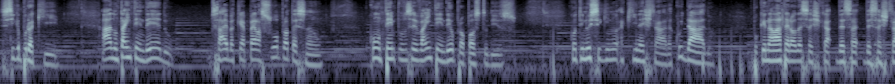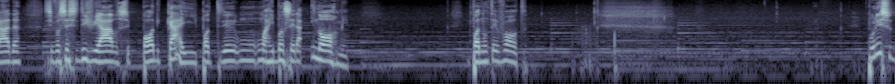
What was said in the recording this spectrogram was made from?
siga por aqui. Ah, não está entendendo? Saiba que é pela sua proteção, com o tempo você vai entender o propósito disso. Continue seguindo aqui na estrada. Cuidado, porque na lateral dessa, dessa, dessa estrada, se você se desviar, você pode cair, pode ter um, uma ribanceira enorme. Pode não ter volta. Por isso,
